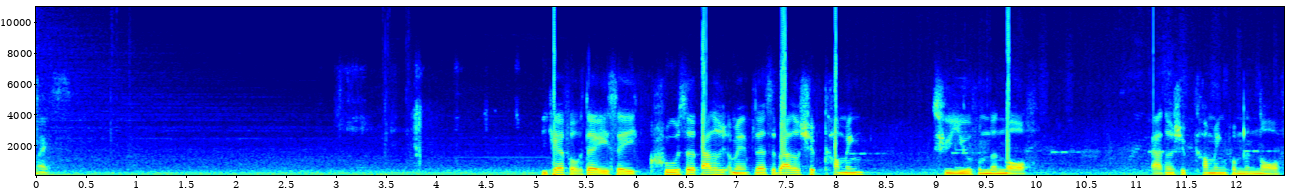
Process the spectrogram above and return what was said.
Nice. Be careful, there is a cruiser battle I mean there's a battleship coming to you from the north. Battleship coming from the north.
